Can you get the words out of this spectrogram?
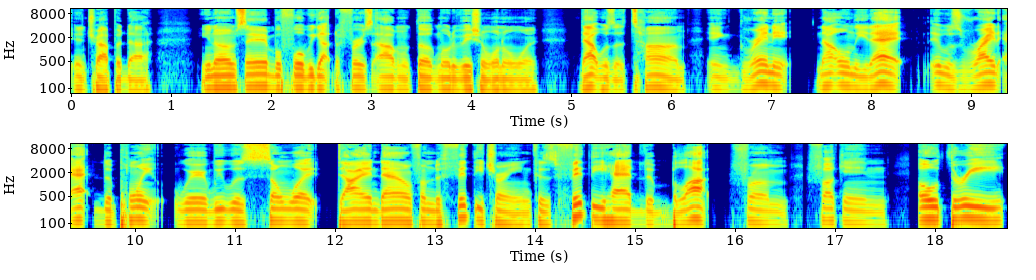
and trap or die you know what I'm saying? Before we got the first album, Thug Motivation 101. That was a time. And granted, not only that, it was right at the point where we was somewhat dying down from the 50 train because 50 had the block from fucking 03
